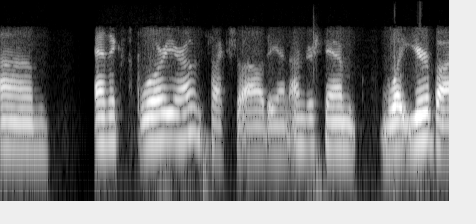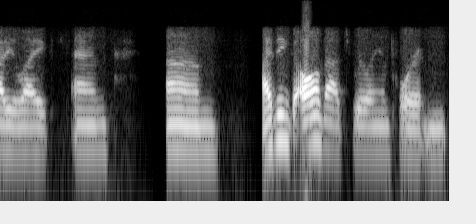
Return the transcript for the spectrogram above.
Um, and explore your own sexuality and understand what your body likes and um i think all that's really important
